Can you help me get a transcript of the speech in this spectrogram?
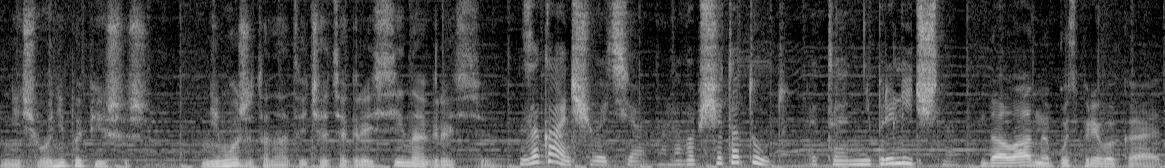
ничего не попишешь. Не может она отвечать агрессией на агрессию. Заканчивайте. Она вообще-то тут. Это неприлично. Да ладно, пусть привыкает.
